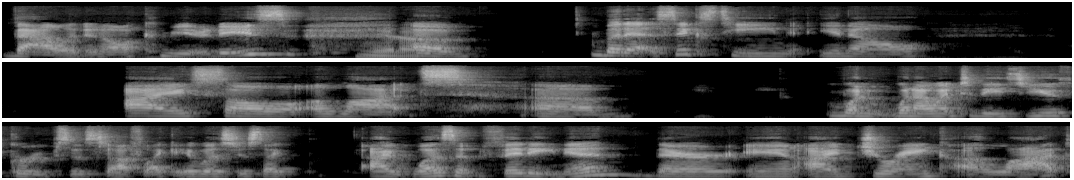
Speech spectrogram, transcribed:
valid in all communities. Yeah. Um, but at 16, you know, I saw a lot um, when when I went to these youth groups and stuff. Like it was just like I wasn't fitting in there, and I drank a lot.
